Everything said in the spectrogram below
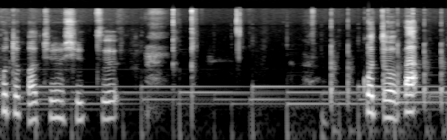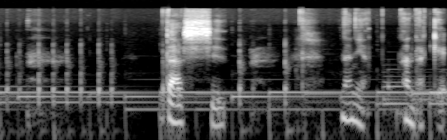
言葉抽出、言葉、ダッシュ、何や、なんだっけ、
